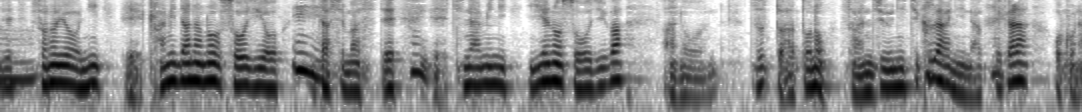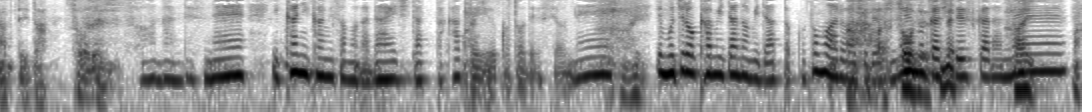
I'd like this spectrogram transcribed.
でそのように、えー、神棚の掃除をいたしまして、えーはい、えー、ちなみに家の掃除はあのずっと後の30日くらいになってから行っていたそうです。そうなんですね。いかに神様が大事だったかということですよね。はい、でもちろん神頼みであったこともあるわけですね。すね昔ですからね。はい。まあ、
